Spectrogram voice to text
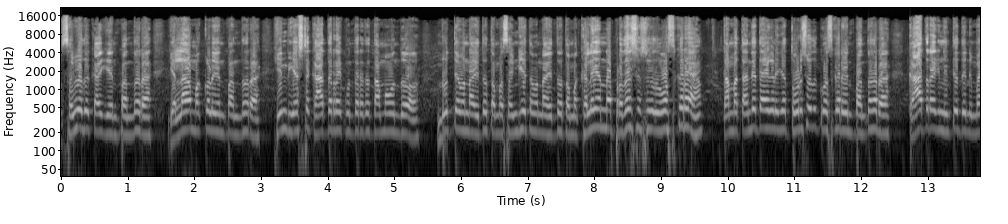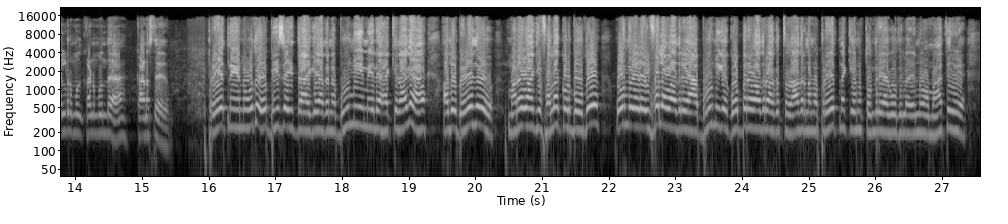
ಸವಿಯೋದಕ್ಕಾಗಿ ಏನಪ್ಪ ಅಂದ್ರೆ ಎಲ್ಲ ಮಕ್ಕಳು ಏನಪ್ಪ ಅಂದ್ರೆ ಹಿಂದೆ ಎಷ್ಟು ಕಾತರಾಗಿ ಕುಂತಾರ ತಮ್ಮ ಒಂದು ನೃತ್ಯವನ್ನಾಯಿತು, ತಮ್ಮ ಸಂಗೀತವನ್ನಾಯಿತು, ತಮ್ಮ ಕಲೆಯನ್ನು ಪ್ರದರ್ಶಿಸೋದಕ್ಕೋಸ್ಕರ ತಮ್ಮ ತಂದೆ ತಾಯಿಗಳಿಗೆ ತೋರಿಸೋದಕ್ಕೋಸ್ಕರ ಏನಪ್ಪ ಅಂತಂದ್ರೆ, ಕಾತರಾಗಿ ನಿಂತಿದ್ದು ನಿಮ್ಮೆಲ್ಲರ ಮುಂದೆ ಕಣ್ಣು ಮುಂದೆ ಕಾಣಿಸ್ತಾ ಇದೆ. ಪ್ರಯತ್ನ ಎನ್ನುವುದು ಬೀಜ ಇದ್ದ ಹಾಗೆ, ಅದನ್ನು ಭೂಮಿಯ ಮೇಲೆ ಹಾಕಿದಾಗ ಅದು ಬೆಳೆದು ಮರವಾಗಿ ಫಲ ಕೊಡ್ಬೋದು. ಒಂದು ವೇಳೆ ವಿಫಲವಾದರೆ ಆ ಭೂಮಿಗೆ ಗೊಬ್ಬರವಾದರೂ ಆಗುತ್ತದೆ. ಆದರೆ ನಮ್ಮ ಪ್ರಯತ್ನಕ್ಕೆ ಏನೂ ತೊಂದರೆ ಆಗೋದಿಲ್ಲ ಎನ್ನುವ ಮಾತಿಗೆ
